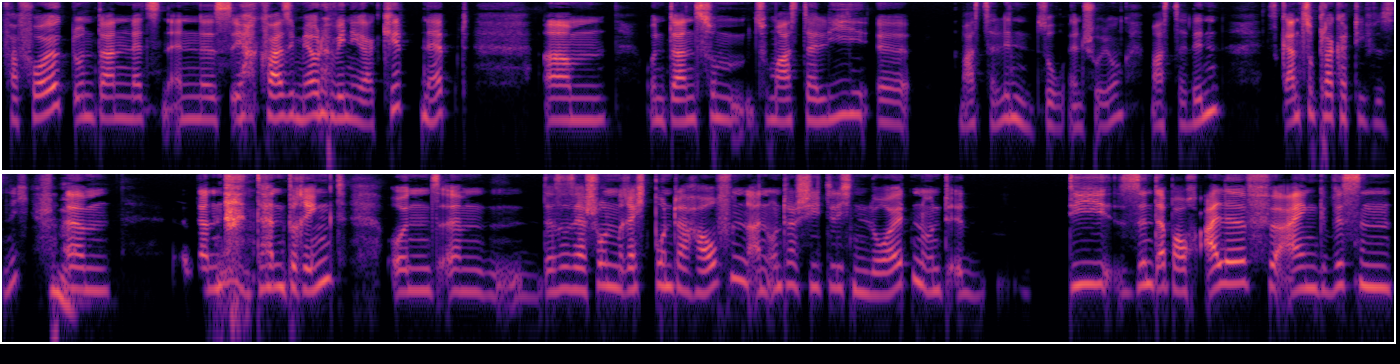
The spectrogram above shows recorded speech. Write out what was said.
verfolgt und dann letzten Endes ja quasi mehr oder weniger kidnappt, ähm, und dann zum zu Master Li äh, Master Lin, so, Entschuldigung, Master Lin. Ganz so plakativ ist es nicht. Hm. Ähm, dann dann bringt und, ähm, das ist ja schon 'n recht bunter Haufen an unterschiedlichen Leuten und, äh, die sind aber auch alle für einen gewissen,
